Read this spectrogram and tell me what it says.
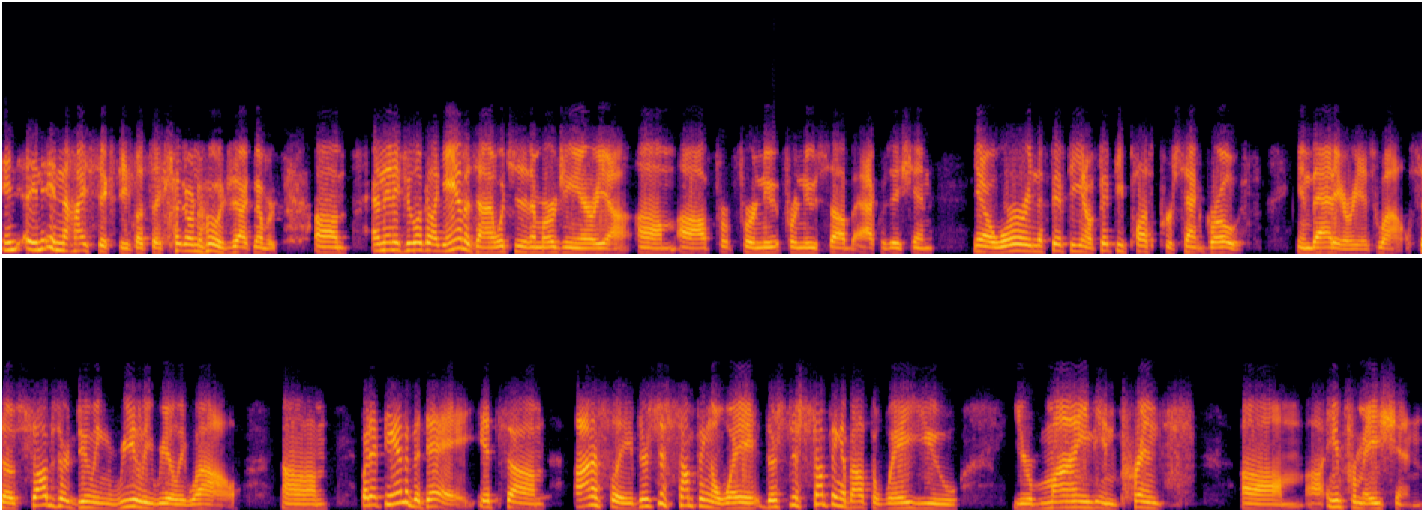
in, in, in the high 60s, let's say. I don't know exact numbers. Um, and then if you look at like Amazon, which is an emerging area um, uh, for for new for new sub acquisition, you know, we're in the 50, you know, 50 plus percent growth in that area as well. So subs are doing really, really well. Um, but at the end of the day, it's um, honestly there's just something away. There's just something about the way you your mind imprints um, uh, information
